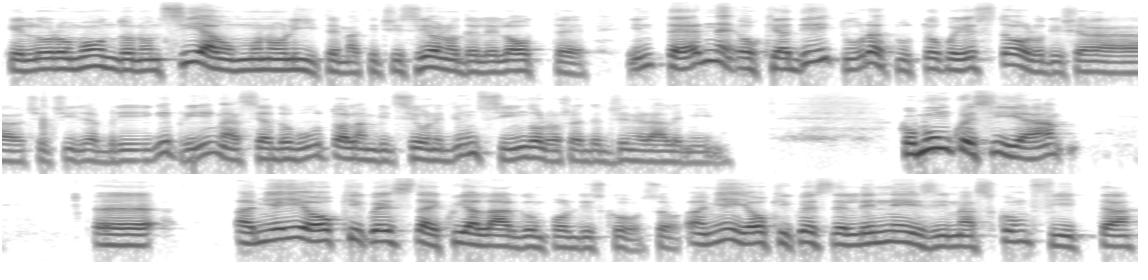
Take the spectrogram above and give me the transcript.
che il loro mondo non sia un monolite, ma che ci siano delle lotte interne o che addirittura tutto questo, lo diceva Cecilia Brighi prima, sia dovuto all'ambizione di un singolo, cioè del generale Mino. Comunque sia, eh, ai miei occhi questa, e qui allargo un po' il discorso, ai miei occhi questa è l'ennesima sconfitta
